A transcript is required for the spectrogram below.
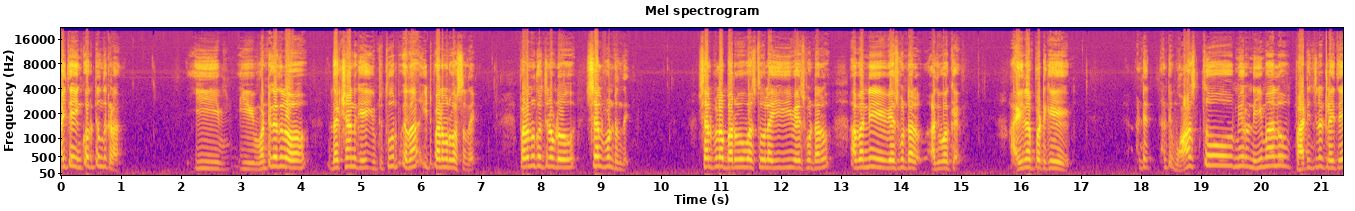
అయితే ఇంకొకటి ఉంది ఇక్కడ. ఈ ఈ వంటగదిలో దక్షిణానికి ఇటు తూర్పు కదా ఇటు పడమరకు వస్తుంది. పడమరకు వచ్చినప్పుడు షెల్ఫ్ ఉంటుంది. షెల్ఫ్లో బరువు వస్తువులు అవి ఇవి వేసుకుంటారు అవన్నీ వేసుకుంటారు. అది ఓకే. అయినప్పటికీ అంటే అంటే వాస్తు మీరు నియమాలు పాటించినట్లయితే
